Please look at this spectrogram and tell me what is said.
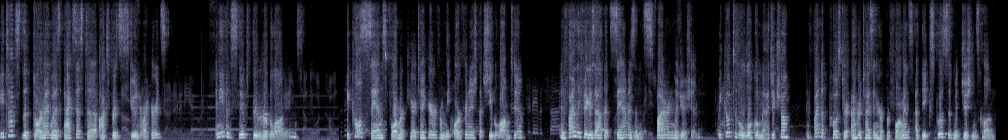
He talks to the doorman who has access to Oxford's student records, and even snoops through her belongings. He calls Sam's former caretaker from the orphanage that she belonged to, and finally figures out that Sam is an aspiring magician. We go to the local magic shop and find a poster advertising her performance at the exclusive Magicians Club.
